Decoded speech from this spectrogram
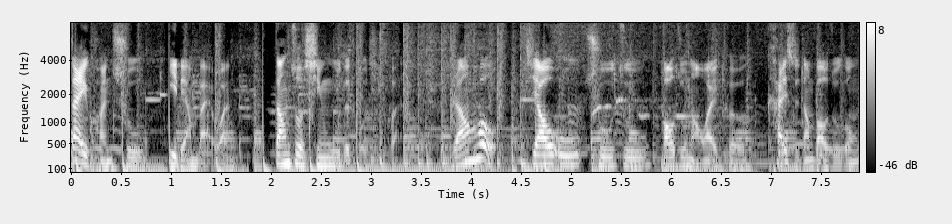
贷款出一两百万，当做新屋的头期款，然后交屋、出租、包租脑外科，开始当包租公。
